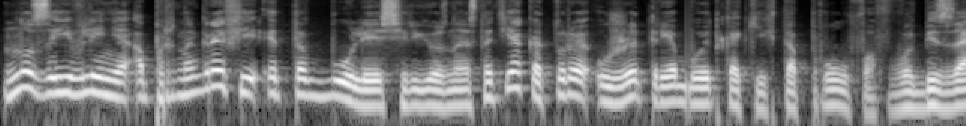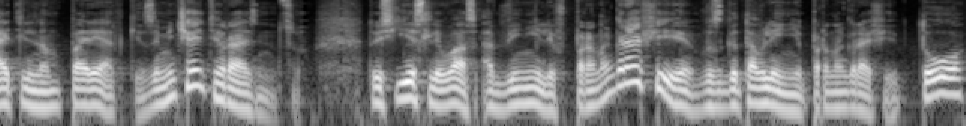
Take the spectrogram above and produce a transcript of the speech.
Но заявление о порнографии это более серьезная статья, которая уже требует каких-то пруфов в обязательном порядке. Замечаете разницу? То есть, если вас обвинили в порнографии, в изготовлении порнографии, то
